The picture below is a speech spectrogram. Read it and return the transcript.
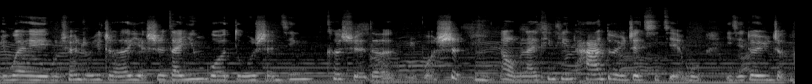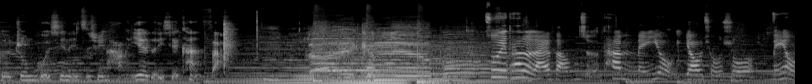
一位女权主义者，也是在英国读神经科学的女博士。嗯，那我们来听听他对于这期节目以及对于整个中国心理咨询行业的一些看法。作为他的来访者，他没有要求说，没有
